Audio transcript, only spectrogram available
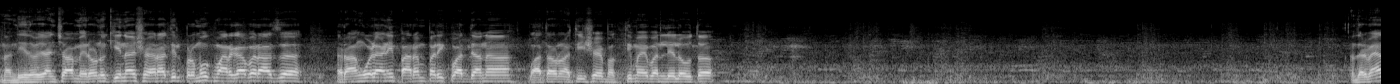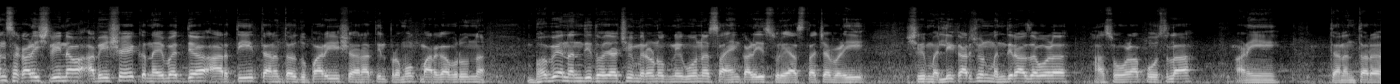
नंदीध्वजांच्या मिरवणुकीनं शहरातील प्रमुख मार्गावर आज रांगोळ्या आणि पारंपरिक वाद्यानं वातावरण अतिशय भक्तिमय बनलेलं होतं. दरम्यान सकाळी श्रीनव अभिषेक नैवेद्य आरती त्यानंतर दुपारी शहरातील प्रमुख मार्गावरून भव्य नंदीध्वजाची मिरवणूक निघून सायंकाळी सूर्यास्ताच्या वेळी श्री मल्लिकार्जुन मंदिराजवळ हा सोहळा पोचला आणि त्यानंतर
